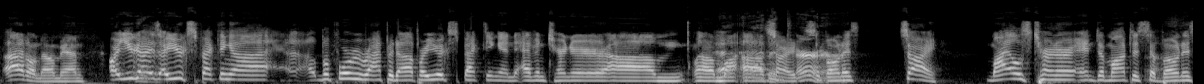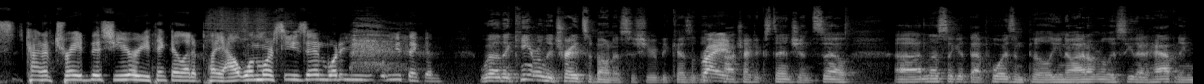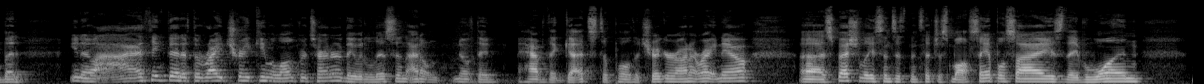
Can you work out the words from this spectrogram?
I don't know, man. Are you guys? Are you expecting? Uh, uh, before we wrap it up, are you expecting an Evan Turner? Um, uh, Mi- uh, sorry, Turner? Sabonis. Sorry, Miles Turner and Domantas Sabonis kind of trade this year. Or you think they let it play out one more season? What are you? What are you thinking? Well, they can't really trade Sabonis this year because of the Right. contract extension. So, uh, unless they get that poison pill, you know, I don't really see that happening. But, you know, I, I think that if the right trade came along for Turner, they would listen. I don't know if they'd have the guts to pull the trigger on it right now, uh, especially since it's been such a small sample size. They've won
